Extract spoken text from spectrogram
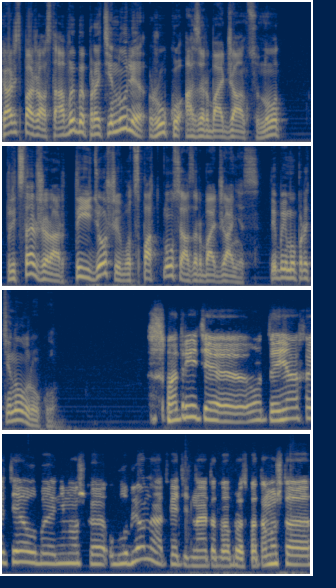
Скажите, пожалуйста, а вы бы протянули руку азербайджанцу? Ну вот представь, Жерар, ты идешь и вот споткнулся азербайджанец. Ты бы ему протянул руку? Смотрите, вот я хотел бы немножко углубленно ответить на этот вопрос, потому что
